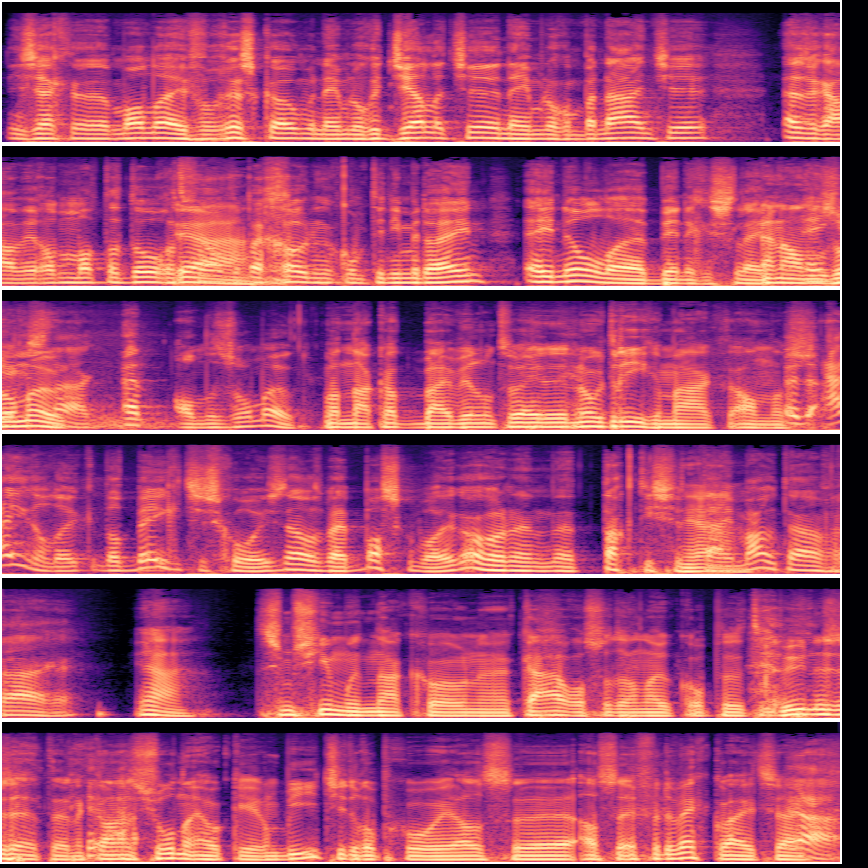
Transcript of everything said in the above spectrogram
Die zegt, eh, mannen, even rust komen. Neem nog een jelletje, neem nog een banaantje. En ze gaan weer op matador het Ja. veld op. Groningen komt hij niet meer doorheen. 1-0 eh, binnengesleept. En andersom ook. En andersom ook. want NAC had bij Willem II nog drie gemaakt anders. Dus eigenlijk, dat bekertjes gooien, is net als bij basketbal. Ik kan gewoon een eh, tactische Ja. time-out aanvragen. Ja, dus misschien moet NAC gewoon eh Karels er dan ook op de tribune zetten. En dan kan John elke keer een biertje erop gooien als, als ze even de weg kwijt zijn. Ja.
